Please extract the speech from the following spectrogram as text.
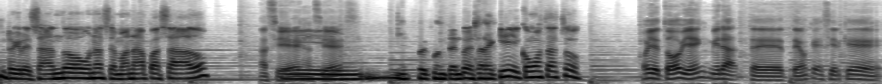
regresando. Una semana ha pasado. Así es, y- así es. Estoy contento de estar aquí. ¿Cómo estás tú? Oye, todo bien. Mira, te tengo que decir que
